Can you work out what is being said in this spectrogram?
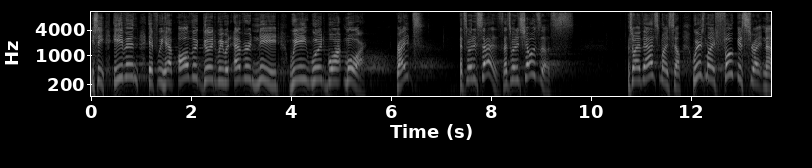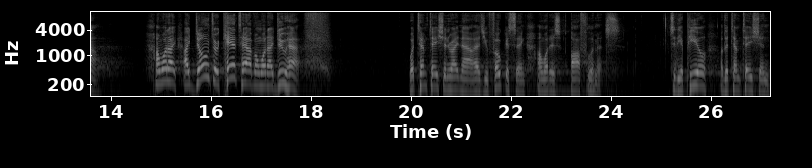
You see, even if we have all the good we would ever need, we would want more, right? That's what it says, that's what it shows us. And so I have to ask myself, where's my focus right now? On what I, I don't or can't have, on what I do have. What temptation right now has you focusing on what is off limits? See, the appeal of the temptation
